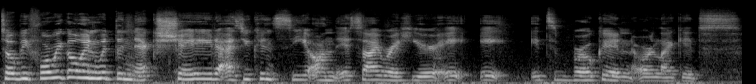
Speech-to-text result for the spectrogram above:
so before we go in with the next shade, as you can see on this side right here, it, it it's broken or like it's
